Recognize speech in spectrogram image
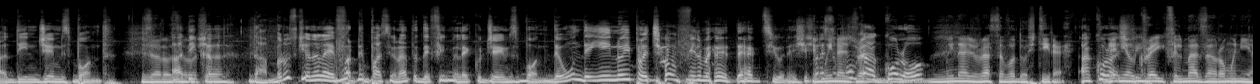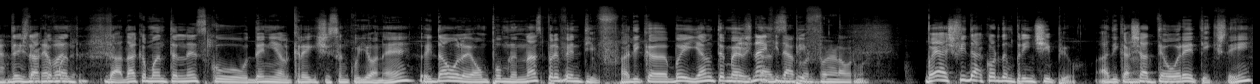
Da. din James Bond. 007. Adică, da, Bruce Chionela e foarte pasionată de filmele cu James Bond. De unde ei nu-i plăceau filmele de acțiune. Și, și mâine aș presupun vrea, că acolo... Mâine aș vrea să văd o știre. Acolo aș Daniel fi- Craig filmează în România. Deci Să dacă te mă, văd. da, dacă mă întâlnesc cu Daniel Craig și sunt cu Ione, îi dau lui un pumn în nas preventiv. Adică, băi, ia nu te mai Deci uita, n-ai fi de acord zbif. până la urmă. Băi, aș fi de acord în principiu. Adică așa teoretic, știi?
